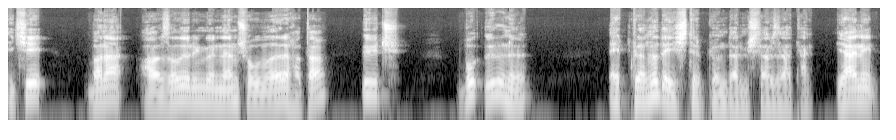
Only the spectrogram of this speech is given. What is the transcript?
İki, bana arızalı ürün göndermiş olmaları hata. Üç, bu ürünü ekranı değiştirip göndermişler zaten. Yani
